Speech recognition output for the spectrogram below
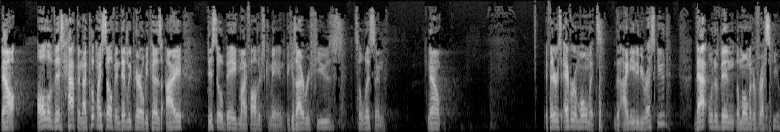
Now, all of this happened. I put myself in deadly peril because I disobeyed my father's command, because I refused to listen. Now, if there's ever a moment that I need to be rescued, that would have been the moment of rescue.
